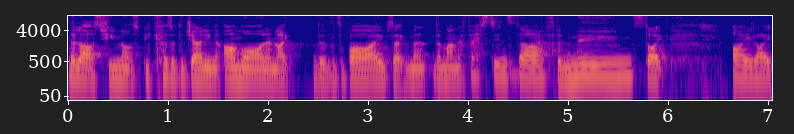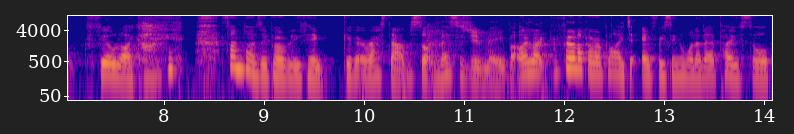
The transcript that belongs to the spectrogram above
the last few months because of the journey that I'm on and like the, the vibes, like the, manifesting stuff, the moons, like. I like feel like I sometimes they probably think give it a rest out stop messaging me but I like feel like I reply to every single one of their posts or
